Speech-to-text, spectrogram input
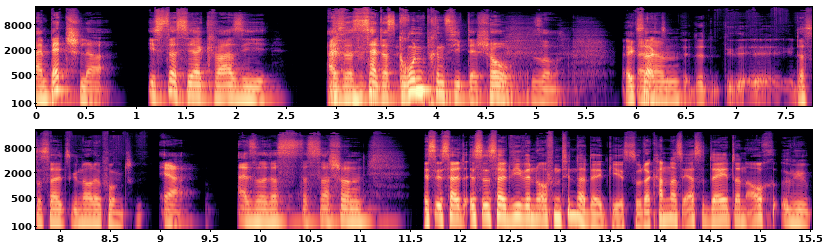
beim Bachelor ist das ja quasi, also das ist halt das Grundprinzip der Show, so. Exakt. Ähm. das ist halt genau der Punkt. Ja, also das, das war schon. Es ist halt, es ist halt wie wenn du auf ein Tinder-Date gehst. So, da kann das erste Date dann auch irgendwie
